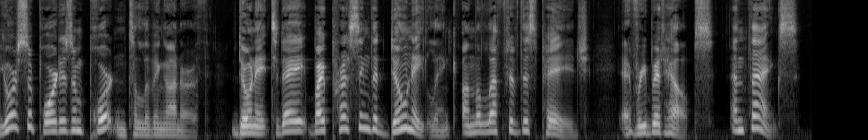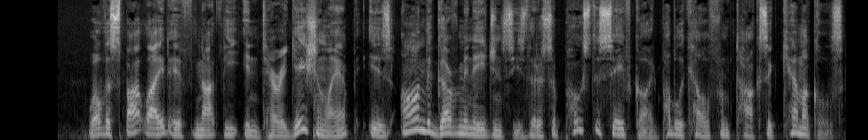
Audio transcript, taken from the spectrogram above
Your support is important to Living on Earth. Donate today by pressing the donate link on the left of this page. Every bit helps. And thanks. Well, the spotlight, if not the interrogation lamp, is on the government agencies that are supposed to safeguard public health from toxic chemicals.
